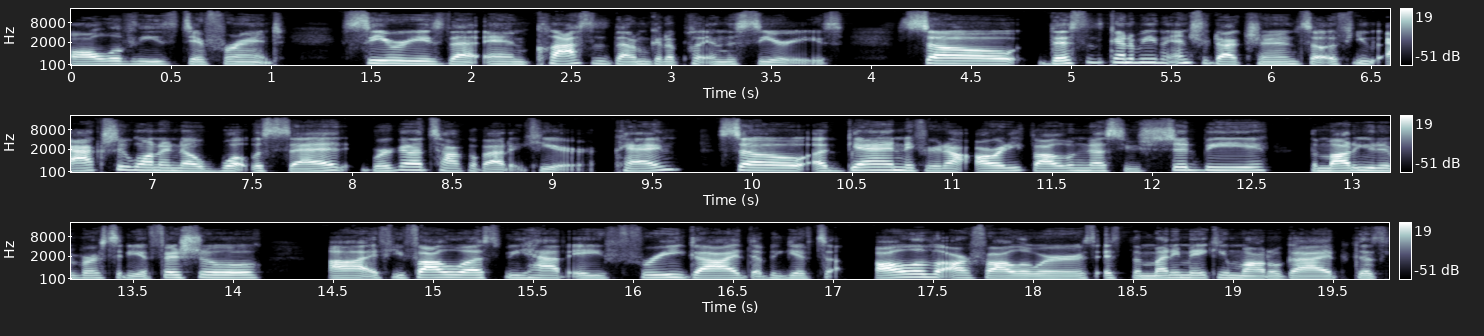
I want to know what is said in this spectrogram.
all of these different series that and classes that I'm going to put in the series. So this is going to be the introduction. So if you actually want to know what was said, we're going to talk about it here. Okay. So again, if you're not already following us, you should be the Model University official. Uh, if you follow us, we have a free guide that we give to all of our followers. It's the Money Making Model Guide because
